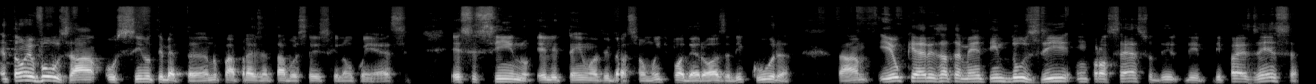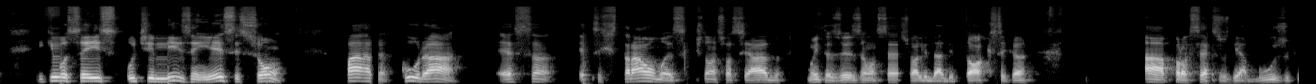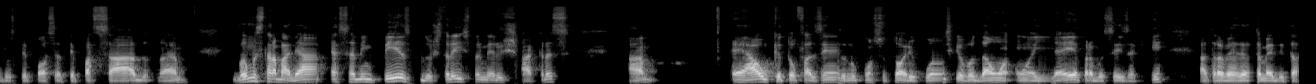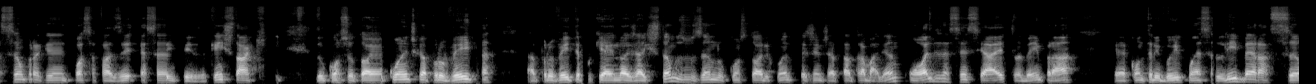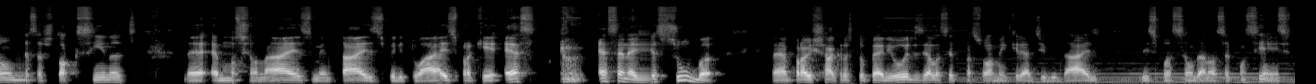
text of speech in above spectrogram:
então eu vou usar o sino tibetano para apresentar a vocês que não conhecem. Esse sino, ele tem uma vibração muito poderosa de cura, tá? E eu quero exatamente induzir um processo de, de, de presença e que vocês utilizem esse som para curar essa, esses traumas que estão associados, muitas vezes, a uma sexualidade tóxica, a processos de abuso que você possa ter passado, né? Vamos trabalhar essa limpeza dos três primeiros chakras, tá? É algo que eu estou fazendo no consultório quântico, eu vou dar uma, uma ideia para vocês aqui, através dessa meditação, para que a gente possa fazer essa limpeza. Quem está aqui do consultório quântico, aproveita, aproveita, porque aí nós já estamos usando no consultório quântico, a gente já está trabalhando com óleos essenciais também para é, contribuir com essa liberação dessas toxinas né, emocionais, mentais, espirituais, para que essa, essa energia suba né, para os chakras superiores e ela se transforma em criatividade, de expansão da nossa consciência.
